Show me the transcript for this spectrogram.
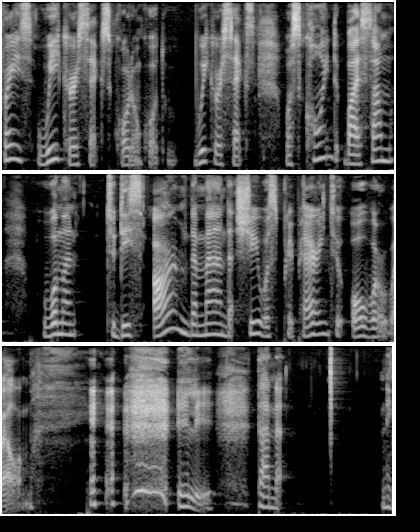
phrase weaker sex, quote unquote, weaker sex was coined by some woman to disarm the man that she was preparing to overwhelm. Eli tämän, niin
